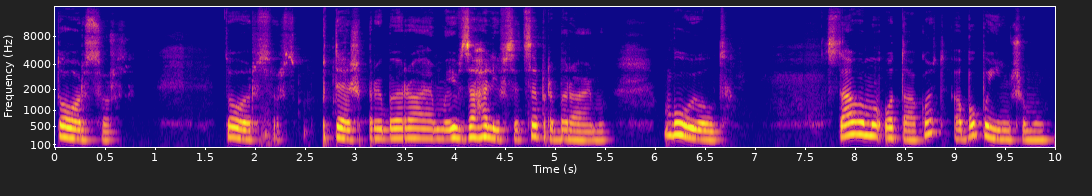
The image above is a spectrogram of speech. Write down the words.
Торсорс. Торсорс. Теж прибираємо. І взагалі все це прибираємо. Build. Ставимо отак от або по-іншому.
